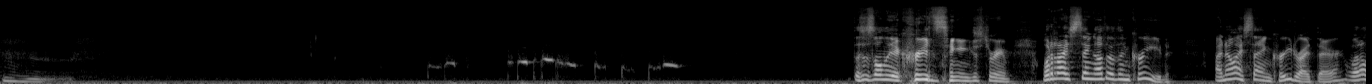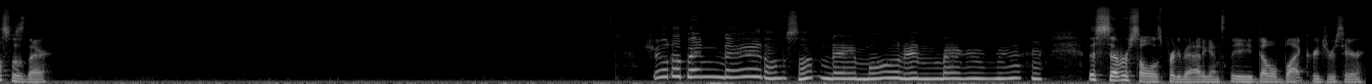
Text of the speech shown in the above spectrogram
Hmm. This is only a Creed singing stream. What did I sing other than Creed? I know I sang Creed right there. What else was there? Should have been dead on Sunday morning. This Sever Soul is pretty bad against the double black creatures here.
